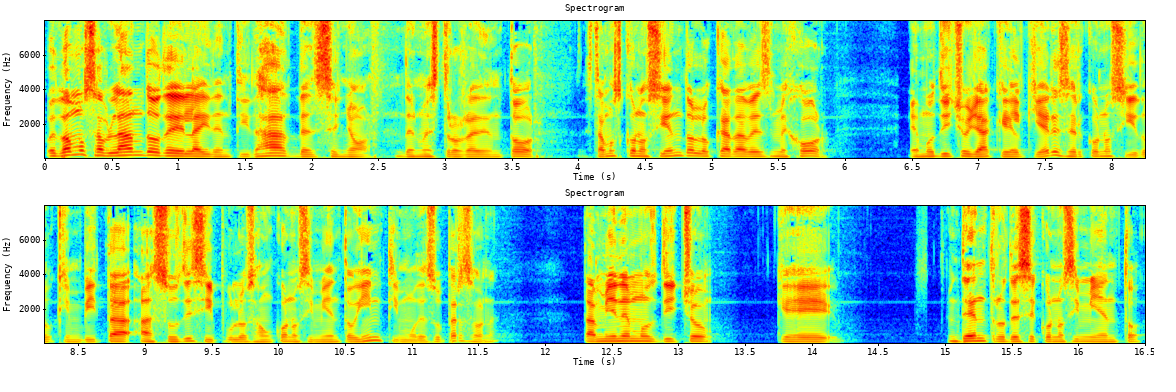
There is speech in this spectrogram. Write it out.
Pues vamos hablando de la identidad del Señor, de nuestro Redentor. Estamos conociéndolo cada vez mejor. Hemos dicho ya que Él quiere ser conocido, que invita a sus discípulos a un conocimiento íntimo de su persona. También hemos dicho que dentro de ese conocimiento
